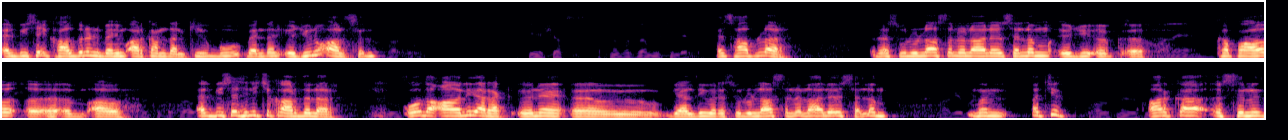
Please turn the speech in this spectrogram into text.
elbiseyi kaldırın benim arkamdan ki bu benden öcünü alsın. Eshablar Resulullah sallallahu aleyhi ve sellem öcü, kapağı elbisesini çıkardılar. O da ağlayarak öne geldi ve Resulullah sallallahu aleyhi ve sellem açık arkasını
